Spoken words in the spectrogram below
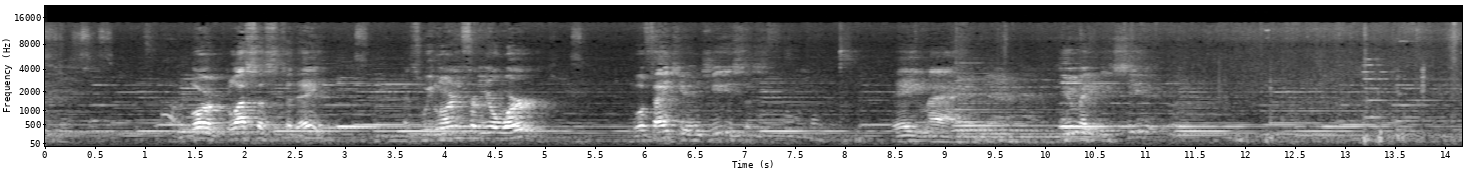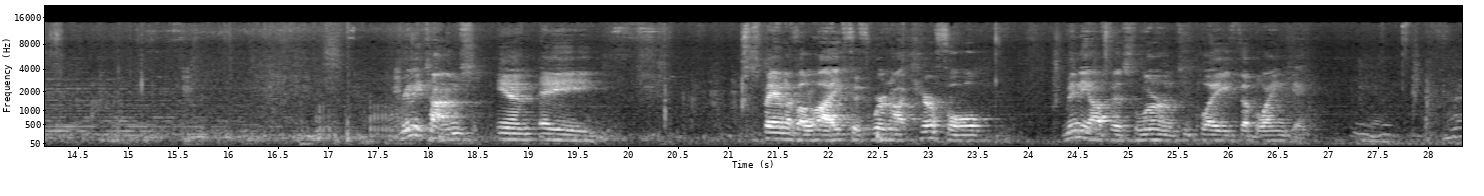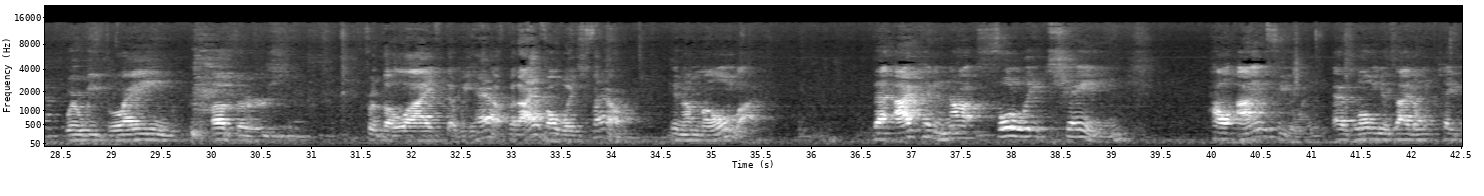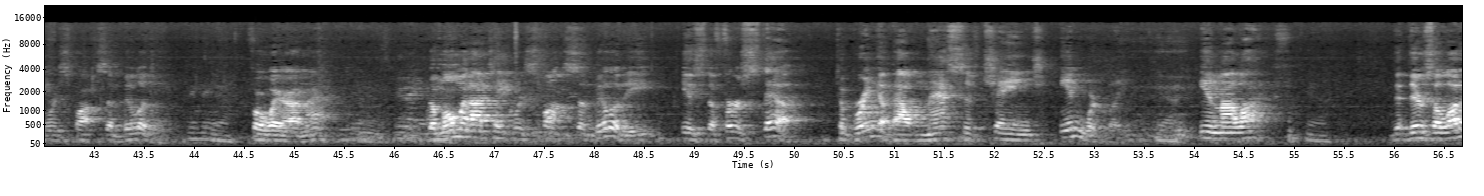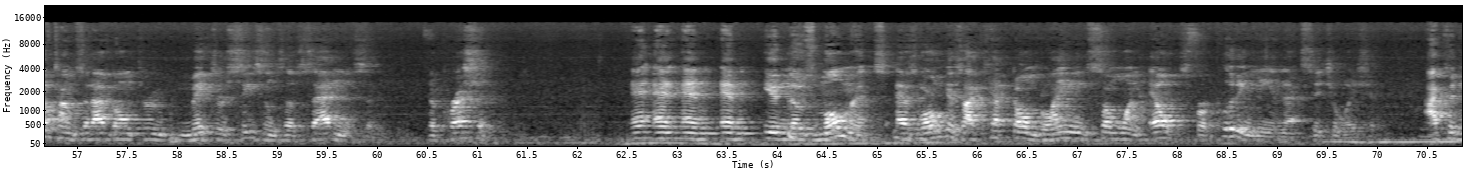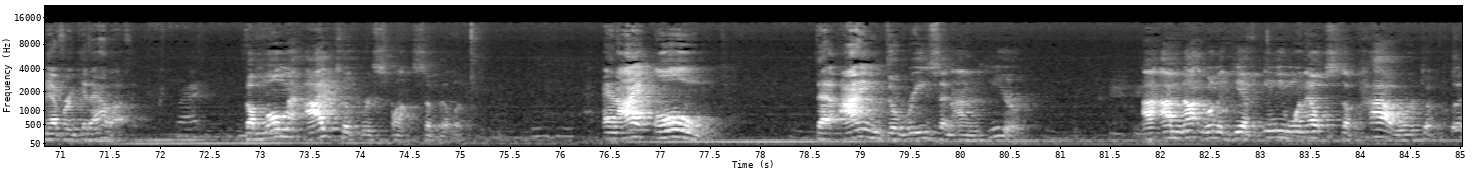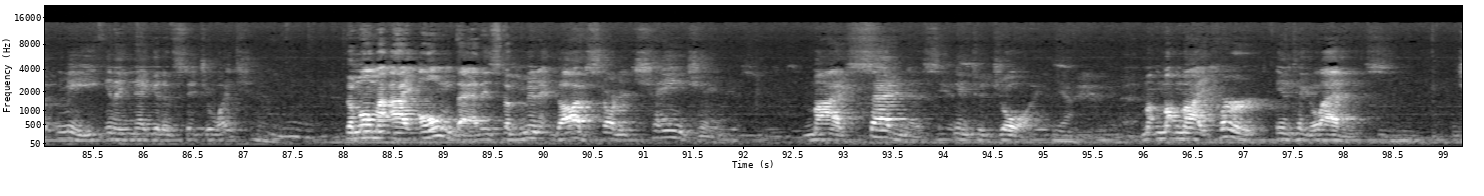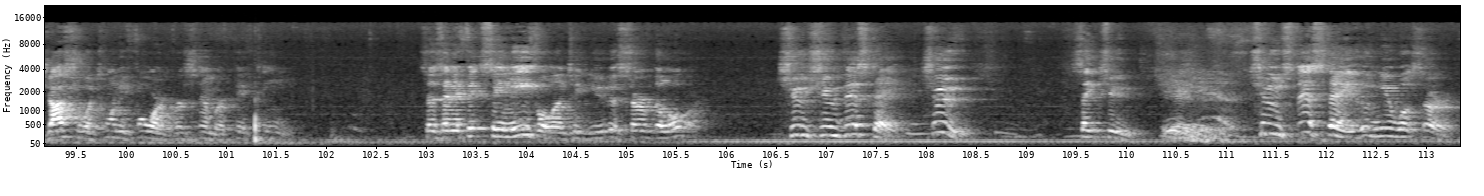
Lord, bless us today as we learn from your word. Well, thank you in Jesus. Amen. You may be seated. Many times in a span of a life, if we're not careful, many of us learn to play the blame game, where we blame others for the life that we have. But I have always found in my own life that I cannot fully change how I'm feeling as long as I don't take responsibility for where I'm at. The moment I take responsibility is the first step to bring about massive change inwardly Yeah. in my life. Yeah. There's a lot of times that I've gone through major seasons of sadness and depression. And, and, and, and in those moments, as long as I kept on blaming someone else for putting me in that situation, I could never get out of it. Right. The moment I took responsibility mm-hmm. and I owned that I'm the reason I'm here, I, I'm not going to give anyone else the power to put me in a negative situation. The moment I owned that is the minute God started changing my sadness into joy, Yeah. my, my, my hurt into gladness. Joshua 24, verse number 15 says, And if it seem evil unto you to serve the Lord, choose you this day. Choose. Say choose. Choose. Choose this day whom you will serve.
